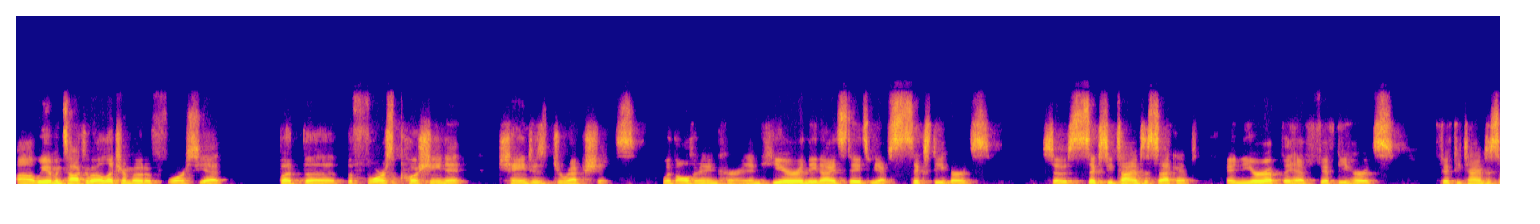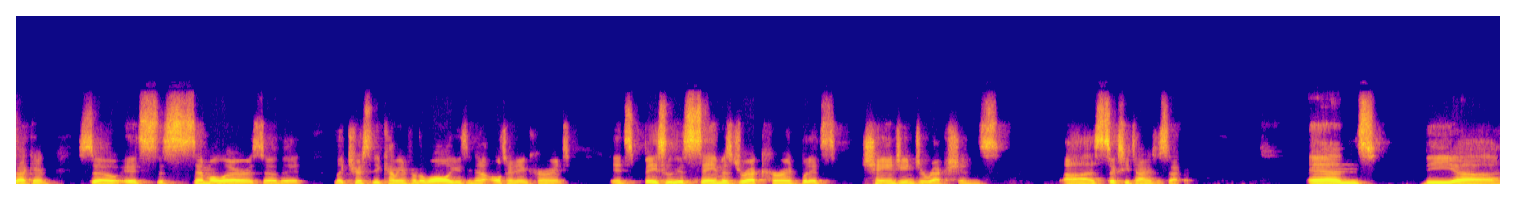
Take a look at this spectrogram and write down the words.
uh, we haven't talked about electromotive force yet, but the the force pushing it changes directions with alternating current. And here in the United States, we have 60 hertz, so 60 times a second. In Europe, they have 50 hertz, 50 times a second. So it's the similar. So the electricity coming from the wall using that alternating current, it's basically the same as direct current, but it's changing directions uh, 60 times a second. And the, uh,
